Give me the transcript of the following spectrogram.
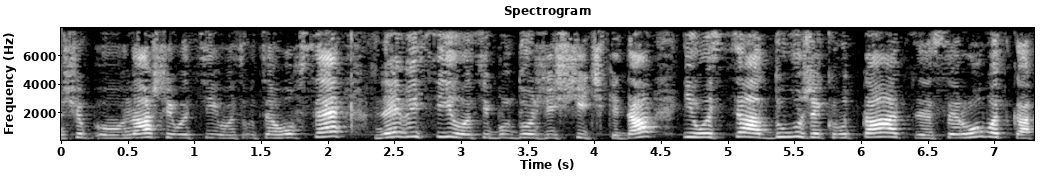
щоб наші оці ось цього все не висіло, ці бульдожі щічки. Да? І ось ця дуже крута сироватка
